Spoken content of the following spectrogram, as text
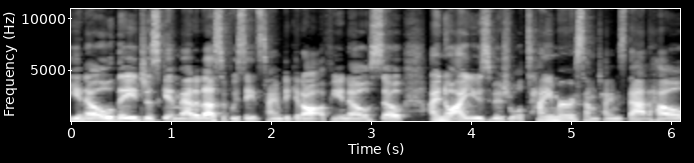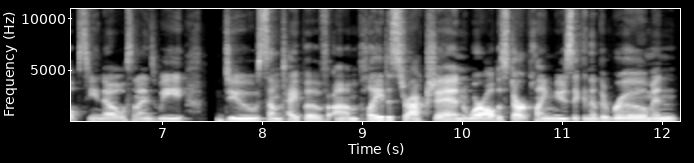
you know? They just get mad at us if we say it's time to get off you know? So i know i use visual timer sometimes that helps you know? Sometimes we do some type of um, play distraction where i'll just start playing music in the room and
